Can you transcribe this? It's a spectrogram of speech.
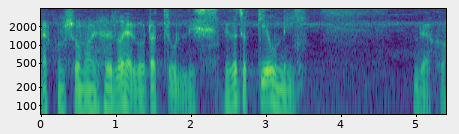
এখন সময় হলো এগারোটা চল্লিশ। দেখেছ? কেউ নেই। দেখো।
